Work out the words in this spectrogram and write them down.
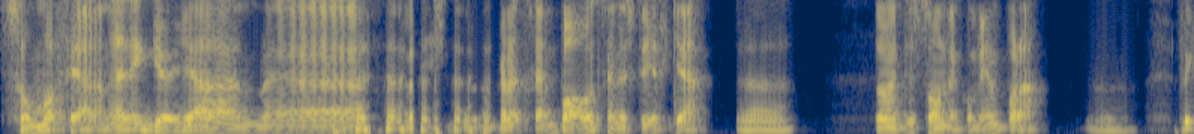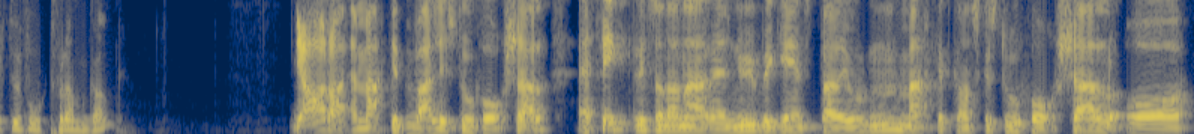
sommerferien er litt gøyere enn uh, bare trene styrke. eh, Det var egentlig sånn jeg kom inn på det. eh. Fikk du fort fremgang? Ja da, jeg merket veldig stor forskjell. Jeg fikk liksom den der New gains-perioden, merket ganske stor forskjell. og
